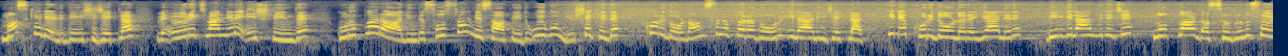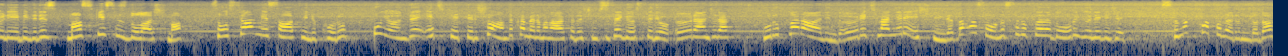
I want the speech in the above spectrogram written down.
maskelerini değişecekler ve öğretmenleri eşliğinde gruplar halinde sosyal mesafeyi de uygun bir şekilde koridordan sınıflara doğru ilerleyecekler. Yine koridorlara, yerlere bilgilendirici notlar da asıldığını söyleyebiliriz. Maskesiz dolaşma, sosyal mesafeli koru bu yönde etiketleri şu anda kameraman arkadaşım size gösteriyor. Öğrenciler gruplar halinde öğretmenlere eşliğinde daha sonra sınıflara doğru yönelecek. Sınıf kapılarında da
